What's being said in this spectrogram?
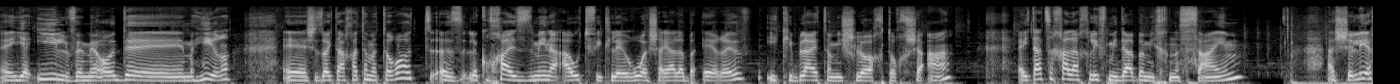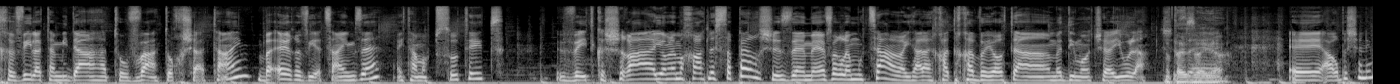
אה, יעיל ומאוד אה, מהיר, אה, שזו הייתה אחת המטרות, אז לקוחה הזמינה outfit לאירוע שהיה לה בערב, היא קיבלה את המשלוח תוך שעה, הייתה צריכה להחליף מידה במכנסיים, השליח הביא לה את המידה הטובה תוך שעתיים, בערב היא יצאה עם זה, הייתה מבסוטית, והתקשרה יום למחרת לספר שזה מעבר למוצר, הייתה לה אחת החוויות המדהימות שהיו לה. מתי שזה, זה היה? אה, ארבע שנים.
